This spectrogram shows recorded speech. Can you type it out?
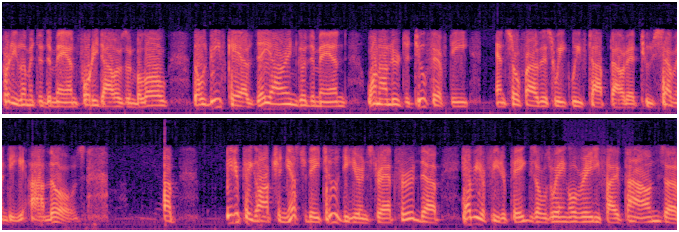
pretty limited demand, $40 and below. Those beef calves, they are in good demand, 100 to 250. And so far this week, we've topped out at 270 on those. Uh, feeder pig auction yesterday, Tuesday, here in Stratford. Uh, heavier feeder pigs, those weighing over 85 pounds, uh,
